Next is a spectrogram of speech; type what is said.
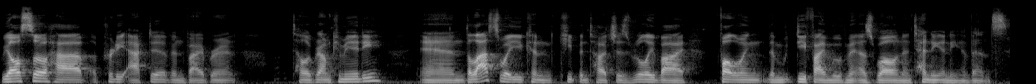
We also have a pretty active and vibrant Telegram community. And the last way you can keep in touch is really by following the DeFi movement as well and attending any events.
